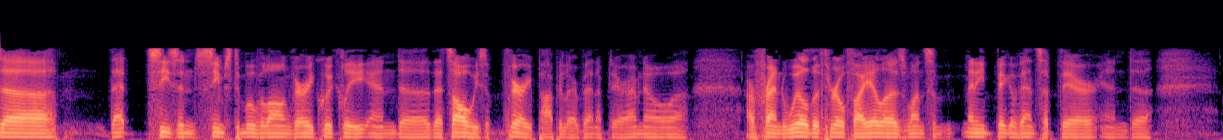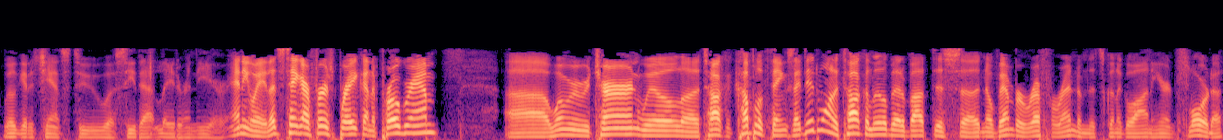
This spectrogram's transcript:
uh, that season seems to move along very quickly, and uh, that's always a very popular event up there. I know uh, our friend Will the Thrill Failla has won some many big events up there, and uh, we'll get a chance to uh, see that later in the year. Anyway, let's take our first break on the program. Uh, when we return, we'll uh, talk a couple of things. I did want to talk a little bit about this uh, November referendum that's going to go on here in Florida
